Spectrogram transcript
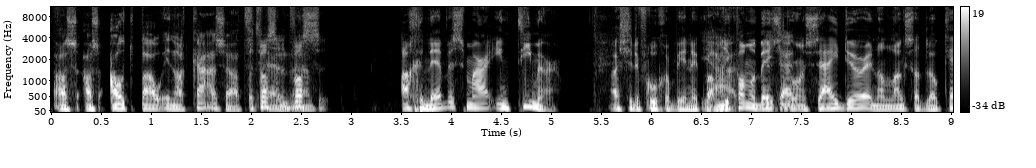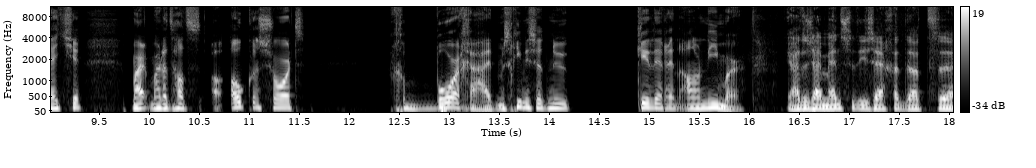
als, als oudbouw in elkaar zat. Het was, en, het was Agenebbes, maar intiemer. Als je er vroeger binnenkwam. Ja, je kwam een beetje zijn... door een zijdeur en dan langs dat loketje. Maar, maar dat had ook een soort geborgenheid. Misschien is het nu killer en anoniemer. Ja, er zijn mensen die zeggen dat. Uh,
